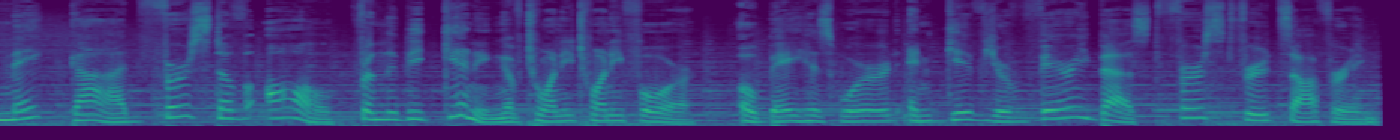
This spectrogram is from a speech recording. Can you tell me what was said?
Make God first of all from the beginning of 2024. Obey His word and give your very best first fruits offering.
